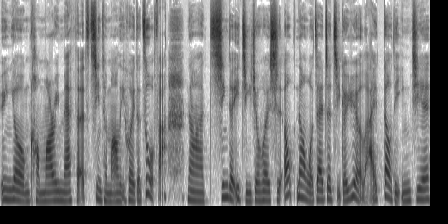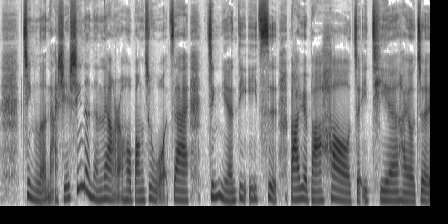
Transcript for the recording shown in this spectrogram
运用 KonMari Method 幸藤麻理会的做法。那新的一集就会是哦，那我在这几个月来到底迎接进了哪些新的能量，然后帮助我在。今年第一次八月八号这一天，还有这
